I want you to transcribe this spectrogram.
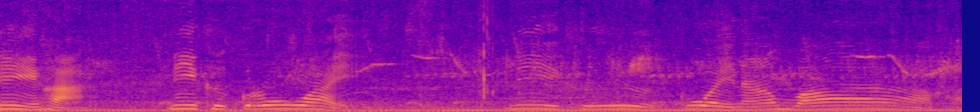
นี่ค่ะ นี่คือกล้วย นี่คือกล้วยน้ำว้าค่ะ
